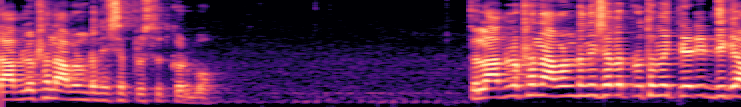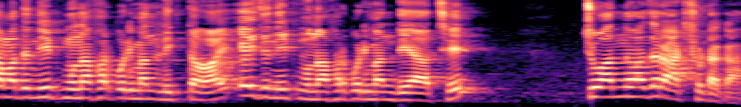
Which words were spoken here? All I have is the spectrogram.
লাভ লোকসান আবন্টন হিসাব প্রস্তুত করব। তো লাভ লোকসান আবন্টন হিসাবে প্রথমে ক্রেডিট দিকে আমাদের নিট মুনাফার পরিমাণ লিখতে হয়। এই যে নিট মুনাফার পরিমাণ দেয়া আছে চুয়ান্ন হাজার আটশো টাকা।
